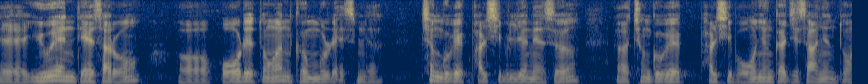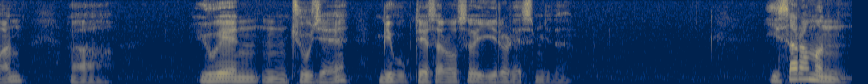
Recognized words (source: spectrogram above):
유엔 대사로 어, 오랫동안 근무를 했습니다. 1981년에서 어, 1985년까지 4년 동안 어, 유엔 음, 주재 미국 대사로서 일을 했습니다. 이 사람은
